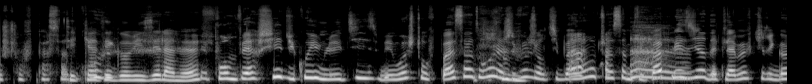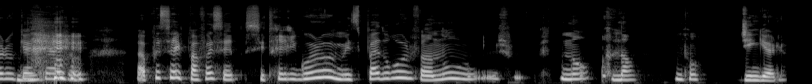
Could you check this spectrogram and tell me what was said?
Je trouve pas ça t'es drôle. catégorisée la meuf. Et pour me faire chier, du coup, ils me le disent. Mais moi, je trouve pas ça drôle. À chaque fois, je leur dis, bah non, tu vois, ça me fait pas plaisir d'être la meuf qui rigole au caca. genre. Après, c'est vrai que parfois, c'est c'est très rigolo, mais c'est pas drôle. Enfin, non. je- Non, non. non. Jingle.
